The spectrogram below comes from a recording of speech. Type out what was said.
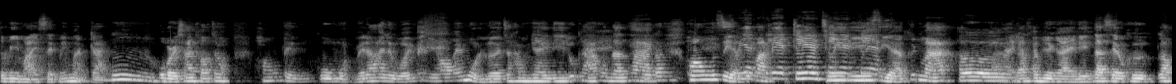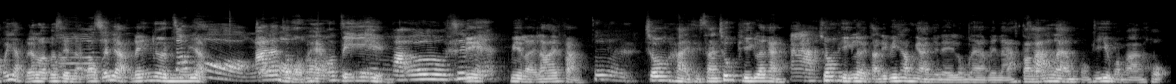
จะมี mindset ไม่เหมือนกันอืมโอเปอเรชันเขาจะแบบห้องเต็มกูหมุนไม่ได้เลยเว้ยไม่มีห้องให้หมุนเลยจะทำไงดีลูกค้าคนนั้นมาก็ห้องเสียเครียขึ้ดนมาเครียดเครียดเคทีรียดวีเครียดเสียขึ้นมาเออตายแล้วทำยังไงดีแต่เซลล์คือเราก็อยากได้ร้อยเปอร์เซ็นต์อะเราก็อยากได้เงินเจ้าเราอยากของอะแล้วเจ้าเจ้าขขอองงแฮปปี้จีเอ็มมาเออใช่ไหมนี่มีอะไรเล่าให้ฟังอืมช่วงไฮซีซันช่วงพีคแล้วกันอ่าช่วงพีคเลยตอนที่พี่ทำงานอยู่ในโรงแรมเลยนะ ตอนนั้นค่ะโรงแรมของพี่อยู่ประมาณหกเอ่อ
